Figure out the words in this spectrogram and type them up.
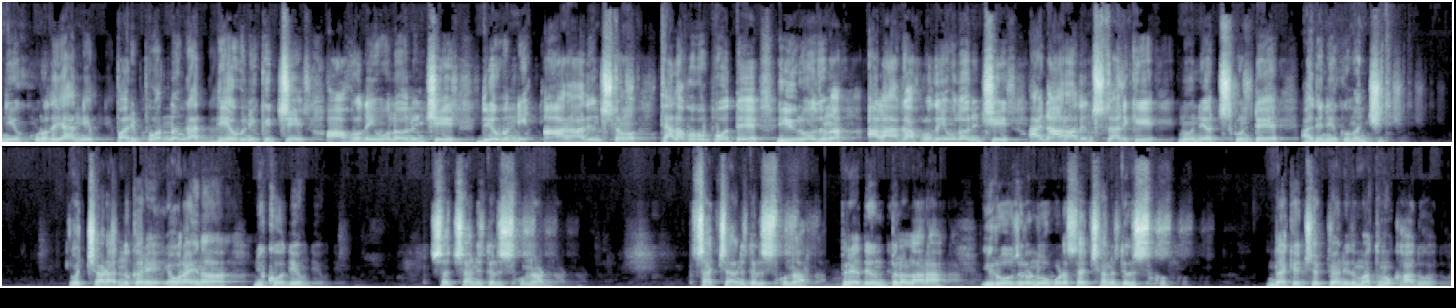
నీ హృదయాన్ని పరిపూర్ణంగా దేవునికిచ్చి ఆ హృదయంలో నుంచి దేవుణ్ణి ఆరాధించడం తెలకపోతే ఈ రోజున అలాగ హృదయంలో నుంచి ఆయన ఆరాధించడానికి నువ్వు నేర్చుకుంటే అది నీకు మంచిది. వచ్చాడు అందుకనే ఎవరైనా నికోదయం సత్యాన్ని తెలుసుకున్నాడు. సత్యాన్ని తెలుసుకున్నారు. ప్రియదేవుని పిల్లలారా ఈ రోజున నువ్వు కూడా సత్యాన్ని తెలుసుకో. ఇందాకే చెప్పాను ఇది మతము కాదు.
